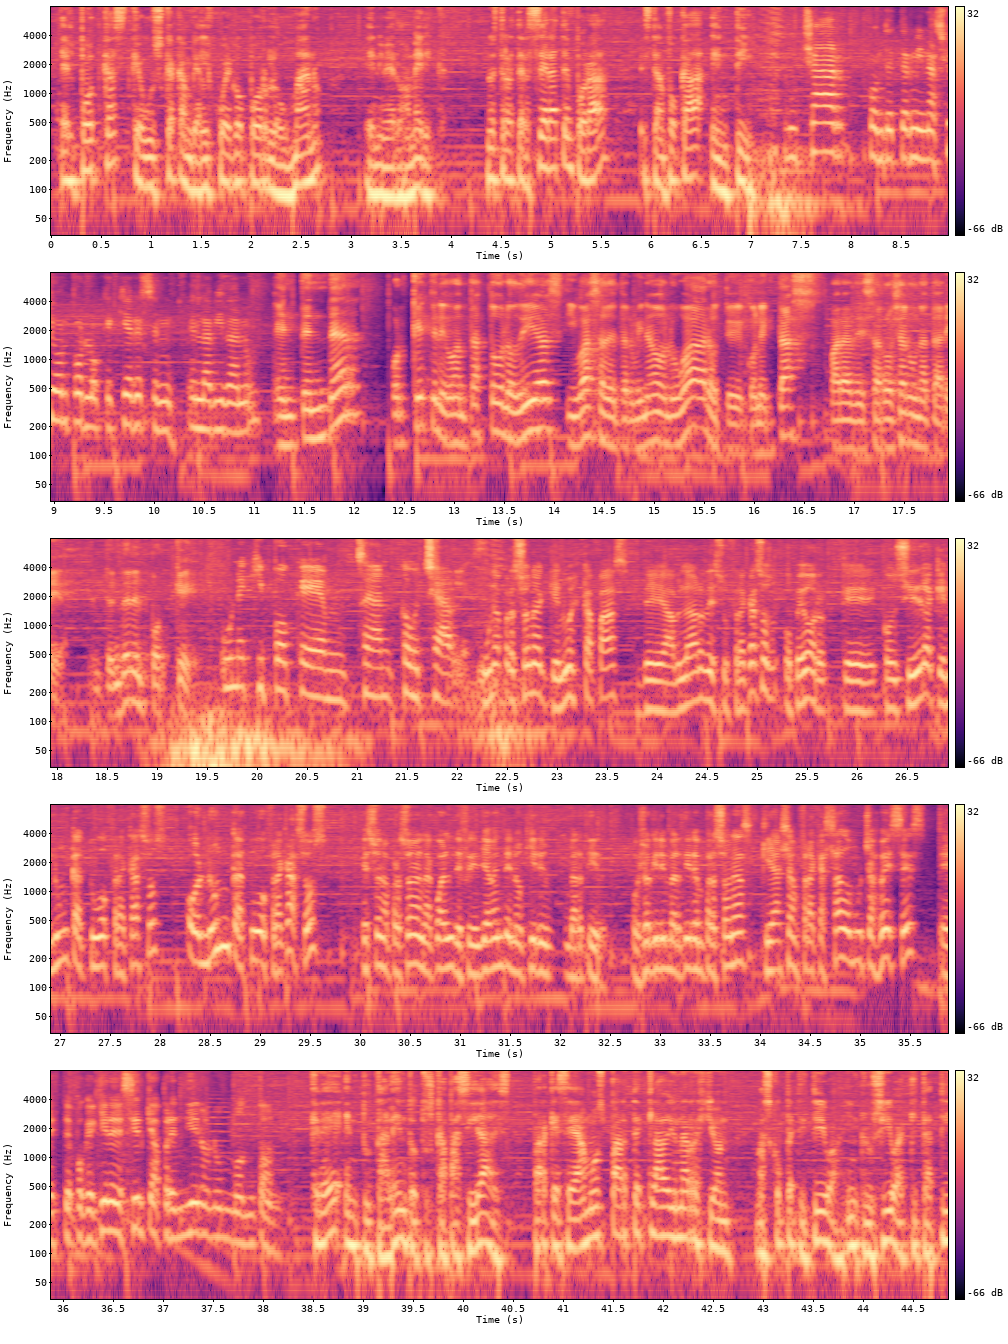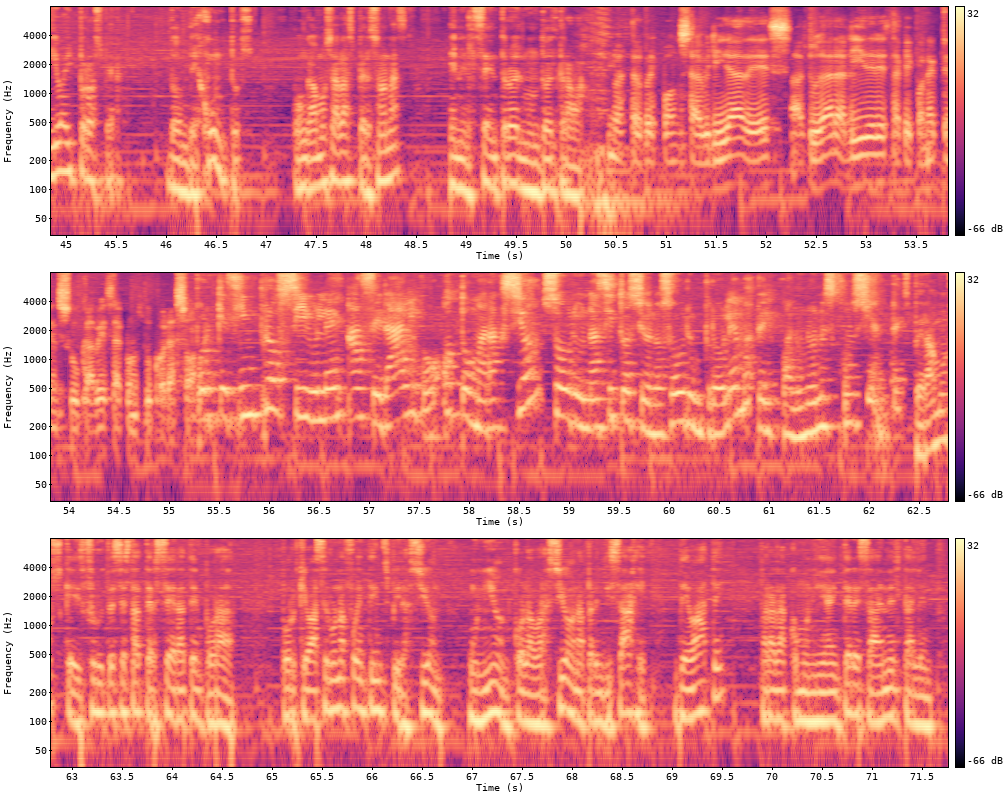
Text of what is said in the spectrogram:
el podcast que busca cambiar el juego por lo humano en Iberoamérica. Nuestra tercera temporada está enfocada en ti. Luchar con determinación por lo que quieres en, en la vida, ¿no? Entender por qué te levantás todos los días y vas a determinado lugar o te conectás para desarrollar una tarea. Entender el por qué. Un equipo que mm, sean coachables. Una persona que no es capaz de hablar de sus fracasos o peor, que considera que nunca tuvo fracasos o nunca tuvo fracasos es una persona en la cual definitivamente no quiero invertir. Porque yo quiero invertir en personas que hayan fracasado muchas veces, este, porque quiere decir que aprendieron un montón. Cree en tu talento, tus capacidades, para que seamos parte clave de una región más competitiva, inclusiva, equitativa y próspera, donde juntos pongamos a las personas en el centro del mundo del trabajo. Nuestra responsabilidad es ayudar a líderes a que conecten su cabeza con su corazón. Porque es imposible hacer algo o tomar acción sobre una situación o sobre un problema del cual uno no es consciente. Esperamos que disfrutes esta tercera temporada porque va a ser una fuente de inspiración, unión, colaboración, aprendizaje, debate para la comunidad interesada en el talento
